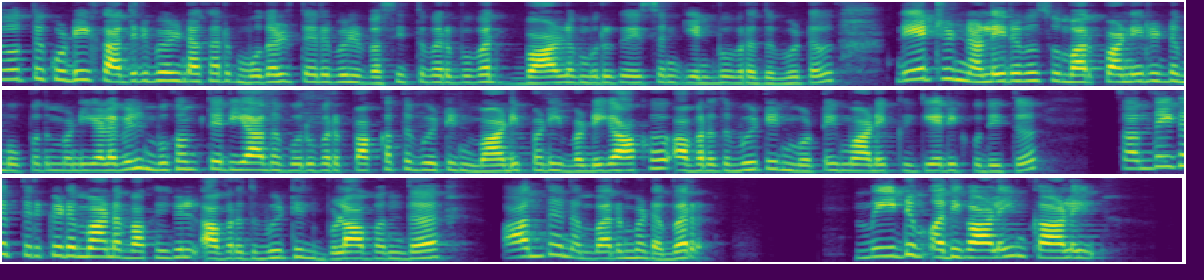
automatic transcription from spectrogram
தூத்துக்குடி கதிர்வேல் நகர் முதல் தெருவில் வசித்து வருபவர் பாலமுருகேசன் என்பவரது வீட்டில் நேற்று நள்ளிரவு சுமார் பன்னிரண்டு முப்பது மணியளவில் முகம் தெரியாத ஒருவர் பக்கத்து வீட்டின் மாடிப்படி வழியாக அவரது வீட்டின் மொட்டை மாடிக்கு ஏறி குதித்து சந்தேகத்திற்கிடமான வகையில் அவரது வீட்டில் உலா வந்த அந்த மர்ம நபர் மீண்டும் அதிகாலை காலை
